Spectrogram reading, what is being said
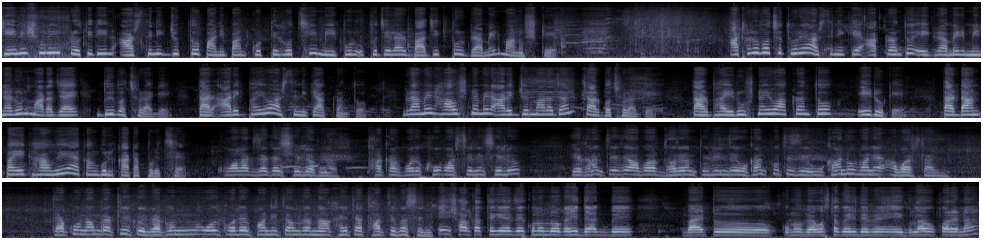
জেনে শুনেই প্রতিদিন আর্সেনিকযুক্ত পানি পান করতে হচ্ছে মিরপুর উপজেলার বাজিতপুর গ্রামের মানুষকে। আঠারো বছর ধরে আর্সেনিকে আক্রান্ত এই গ্রামের মিনারুল মারা যায় দুই বছর আগে। তার আরেক ভাইও আর্সেনিকে আক্রান্ত। গ্রামের হাউস নামের আরেকজন মারা যান চার বছর আগে। তার ভাই রুশনাইও আক্রান্ত এই রোগে। তার ডান পায়ে ঘা হয়ে এক আঙ্গুল কাটা পড়েছে। কল এক জায়গায় ছিল আপনার। থাকার পরে খুব আর্সেনিক ছিল। এখান থেকে আবার ধরেন তুলিন যে ওখান পুঁতেছি ওখানেও মানে আবার তাই। এখন আমরা কি করব? এখন ওই কলের পানি তো আমরা না খাইতে থাকতে পারছি না। এই সরকার থেকে যে কোনো লোক এসে দেখবে বা একটু কোনো ব্যবস্থা করে দেবে এইগুলাও করে না।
